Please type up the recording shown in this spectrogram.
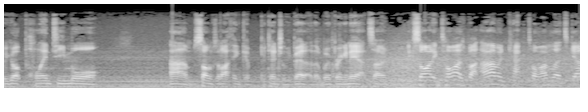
we got plenty more um, songs that I think are potentially better that we're bringing out. So exciting times, but almond cap time, let's go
